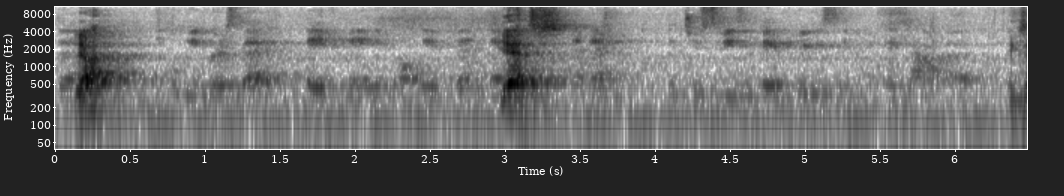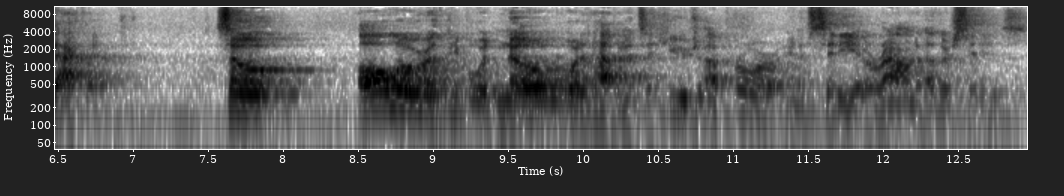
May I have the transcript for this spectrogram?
the Yeah. believers that they've made while they've been there. Yes. And then the two cities that they've previously been kicked out of. Exactly. So all over the people would know what had happened. It's a huge uproar in a city around other cities.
